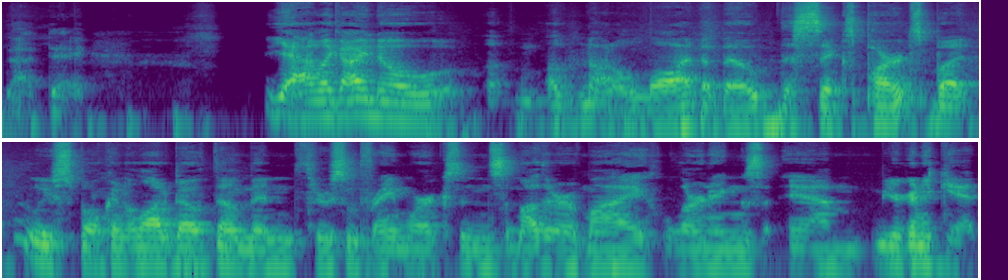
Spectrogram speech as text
that day. Yeah, like I know not a lot about the six parts, but we've spoken a lot about them and through some frameworks and some other of my learnings. And you're going to get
